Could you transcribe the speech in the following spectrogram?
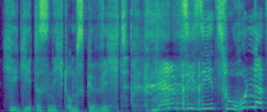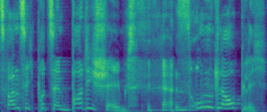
hier geht es nicht ums Gewicht. Während sie sie zu 120% body shamed. Das ist unglaublich.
